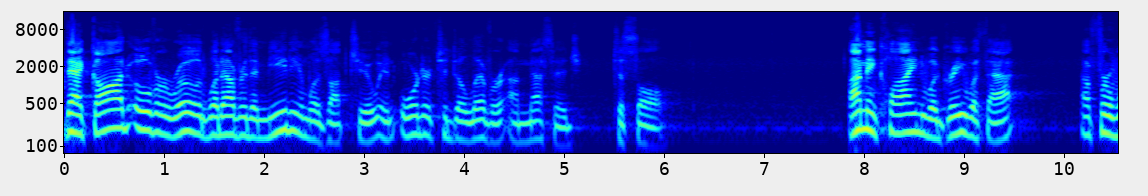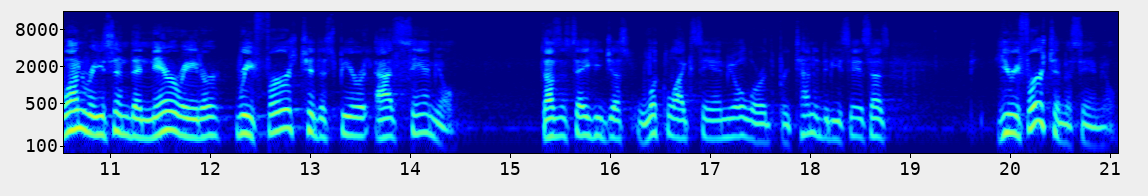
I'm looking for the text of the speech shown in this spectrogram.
that God overrode whatever the medium was up to in order to deliver a message to Saul. I'm inclined to agree with that. Uh, for one reason, the narrator refers to the Spirit as Samuel. Doesn't say he just looked like Samuel or pretended to be Samuel. It says he refers to him as Samuel.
